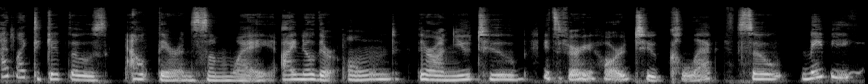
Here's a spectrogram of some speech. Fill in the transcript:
I'd like to get those out there in some way. I know they're owned. They're on YouTube. It's very hard to collect. So maybe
